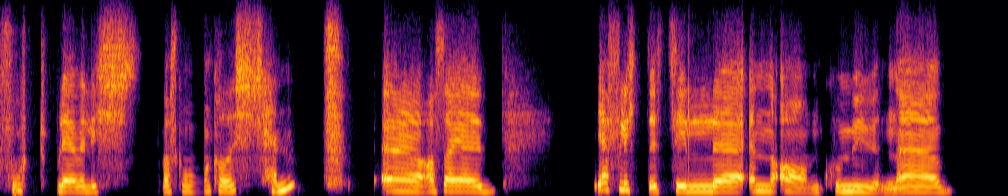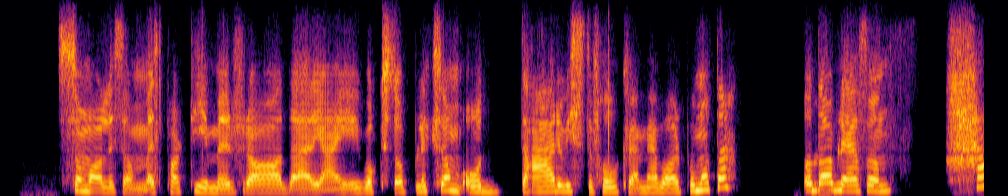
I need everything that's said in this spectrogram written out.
fort ble veldig Hva skal man kalle det? Kjent. Uh, altså, jeg, jeg flyttet til uh, en annen kommune som var liksom et par timer fra der jeg vokste opp, liksom. Og der visste folk hvem jeg var, på en måte. Og da ble jeg sånn Hæ?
